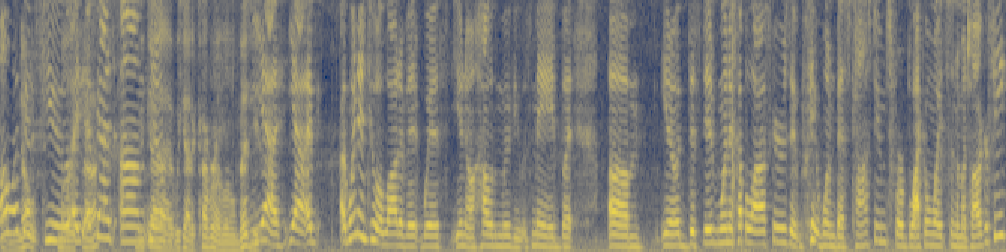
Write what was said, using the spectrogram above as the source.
Oh, I've got a few. I, Melissa? I've got um, we you gotta know, we gotta cover a little bit here. yeah, yeah. I I went into a lot of it with you know how the movie was made, but um, you know this did win a couple Oscars. It, it won Best Costumes for black and white cinematography.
